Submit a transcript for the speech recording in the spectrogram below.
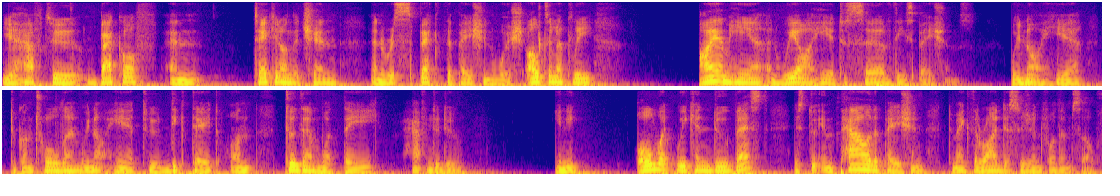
You have to back off and take it on the chin and respect the patient wish. Ultimately i am here and we are here to serve these patients. We're not here to control them. We're not here to dictate on to them what they have to do. You need all what we can do best is to empower the patient to make the right decision for themselves.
